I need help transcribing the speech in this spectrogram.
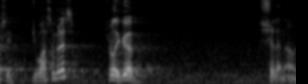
Jesse, you want some of this? It's really good. Should have known.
